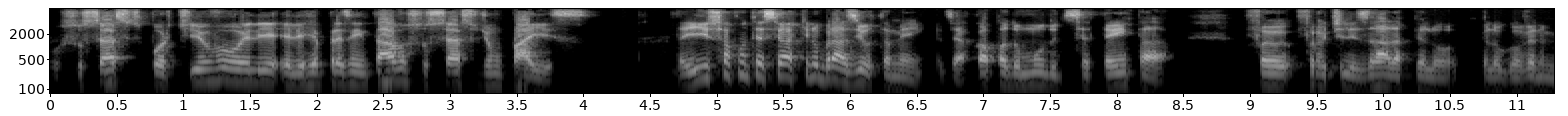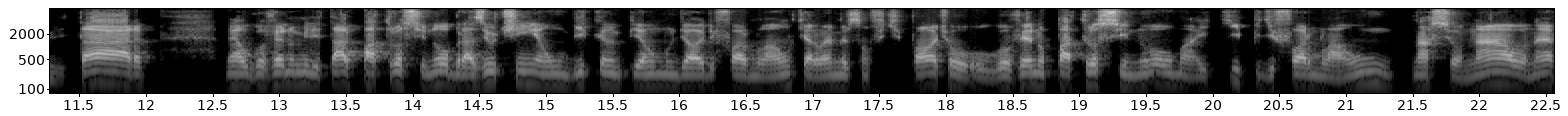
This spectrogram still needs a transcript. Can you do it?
O sucesso esportivo ele, ele representava o sucesso de um país. E isso aconteceu aqui no Brasil também. Quer dizer, a Copa do Mundo de 70 foi, foi utilizada pelo, pelo governo militar. Né, o governo militar patrocinou, o Brasil tinha um bicampeão mundial de Fórmula 1, que era o Emerson Fittipaldi, o, o governo patrocinou uma equipe de Fórmula 1 nacional, né,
